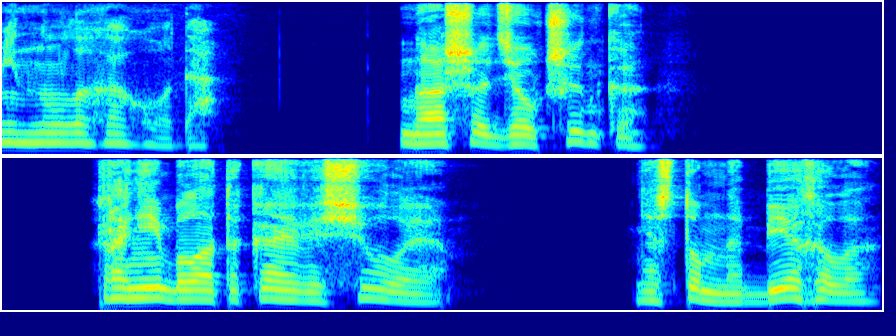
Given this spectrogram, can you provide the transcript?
мінулага года. Наша дзяўчынка раней была такая вясёлая, нястомна бегала,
